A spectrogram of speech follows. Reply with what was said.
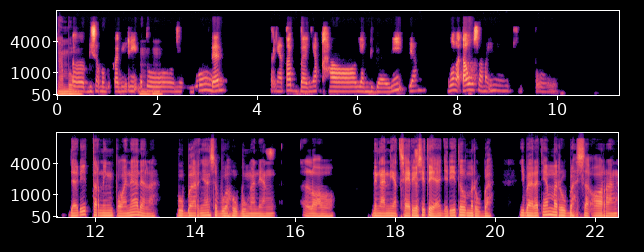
Nyambung. eh, bisa membuka diri Mhm. betul nyambung dan ternyata banyak hal yang digali yang gue nggak tahu selama ini gitu Jadi turning point-nya adalah bubarnya sebuah hubungan yang lo dengan niat serius itu ya. Jadi itu merubah ibaratnya merubah seorang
